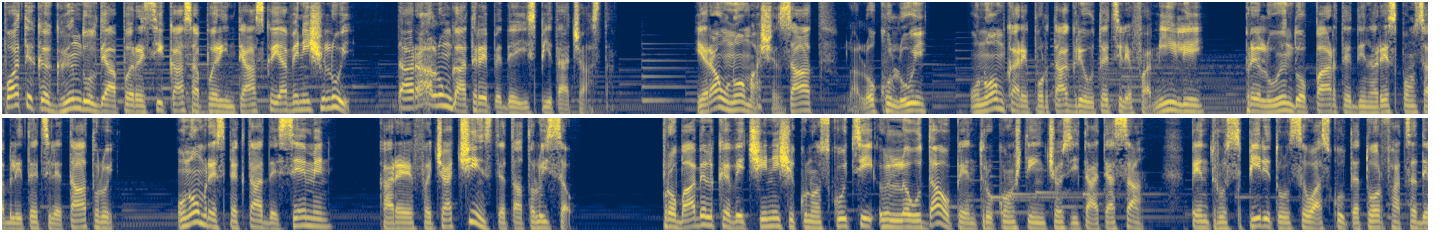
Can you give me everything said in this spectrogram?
Poate că gândul de a părăsi casa părintească i-a venit și lui, dar a alungat repede ispita aceasta. Era un om așezat, la locul lui, un om care purta greutățile familiei, preluând o parte din responsabilitățile tatălui, un om respectat de semeni, care făcea cinste tatălui său. Probabil că vecinii și cunoscuții îl lăudau pentru conștiinciozitatea sa, pentru spiritul său ascultător față de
